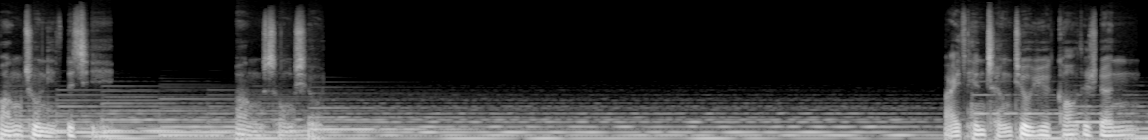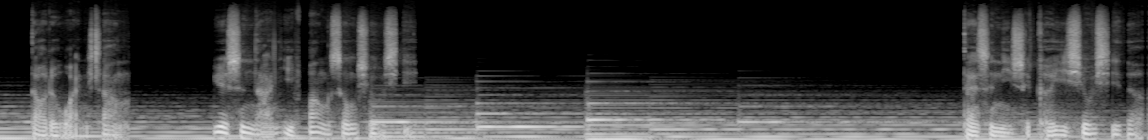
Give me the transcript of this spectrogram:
帮助你自己放松休息。白天成就越高的人，到了晚上越是难以放松休息。但是你是可以休息的，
